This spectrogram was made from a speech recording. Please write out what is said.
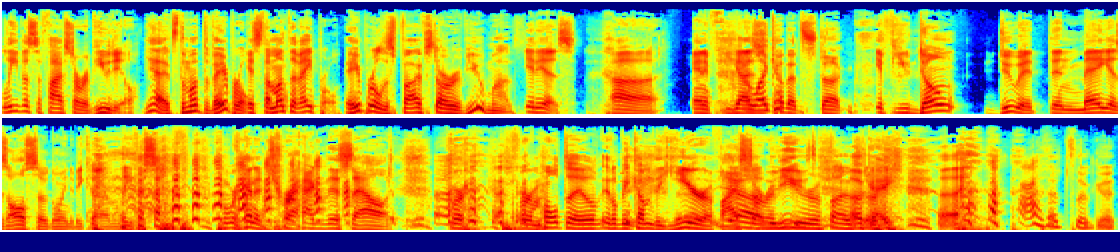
leave us a five star review deal. Yeah, it's the month of April. It's the month of April. April is five star review month. It is. Uh, and if you guys I like how that's stuck. if you don't do it, then May is also going to become leave us. We're going to drag this out for for multi. It'll, it'll become the year of five star Yeah, the reviews. year of five-star. Okay. That's so good.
